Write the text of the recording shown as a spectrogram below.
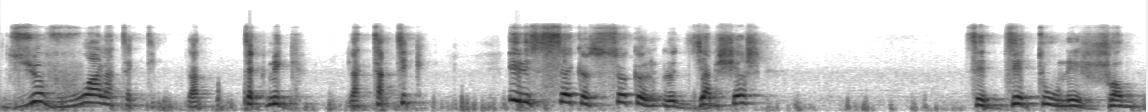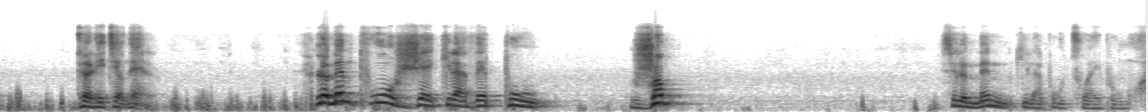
Dieu voit la technique, la technique, la tactique. Il sait que ce que le diable cherche, c'est détourner Job de l'éternel. Le même projet qu'il avait pour Job, c'est le même qu'il a pour toi et pour moi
